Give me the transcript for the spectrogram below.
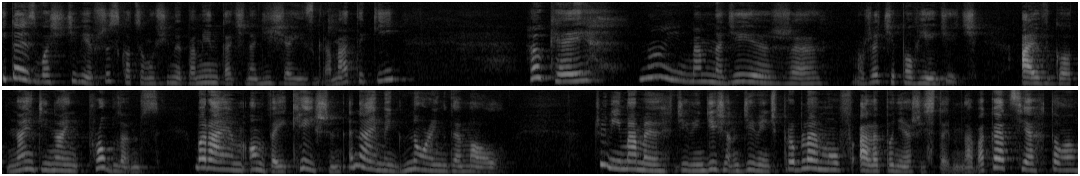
I to jest właściwie wszystko, co musimy pamiętać na dzisiaj z gramatyki. Okej, no i mam nadzieję, że możecie powiedzieć I've got 99 problems, but I am on vacation and I'm ignoring them all. Czyli mamy 99 problemów, ale ponieważ jestem na wakacjach, to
